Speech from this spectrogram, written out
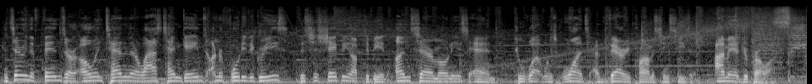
Considering the Fins are 0 10 in their last 10 games under 40 degrees, this is shaping up to be an unceremonious end to what was once a very promising season. I'm Andrew Perloff.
